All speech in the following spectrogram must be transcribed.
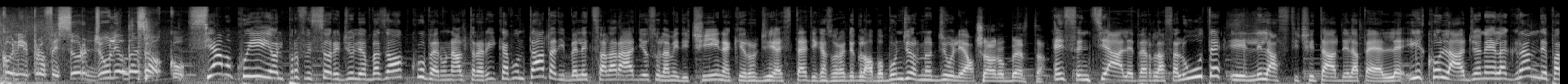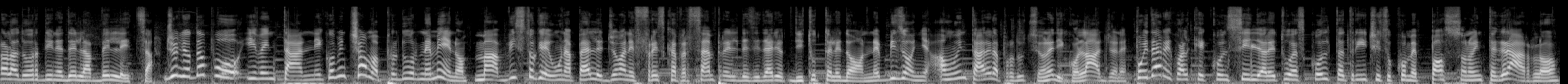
con il professor Giulio Basocco. Siamo qui io e il professore Giulio Basocco per un'altra ricca puntata di Bellezza alla radio sulla medicina e chirurgia estetica su Radio Globo. Buongiorno Giulio. Ciao Roberta. Essenziale per la salute e l'elasticità della pelle, il collagene è la grande parola d'ordine della bellezza. Giulio, dopo i vent'anni cominciamo a produrne meno, ma visto che una pelle giovane e fresca per sempre è il desiderio di tutte le donne, bisogna aumentare la produzione di collagene. Puoi dare qualche consiglio alle tue ascoltatrici su come possono integrarlo?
